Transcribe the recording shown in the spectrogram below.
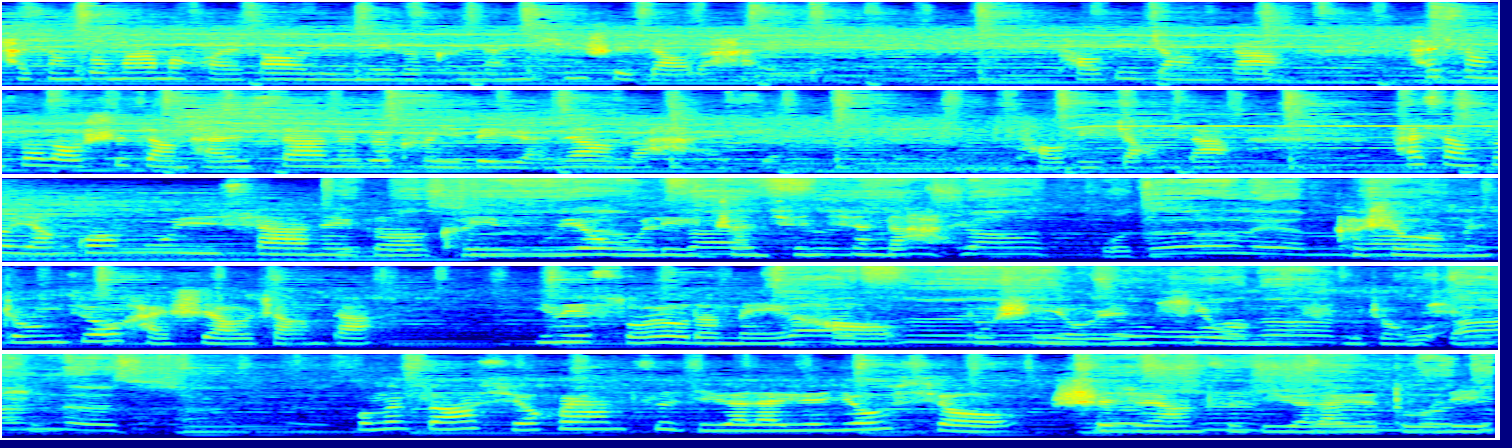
还想做妈妈怀抱里那个可以安心睡觉的孩子；逃避长大，还想做老师讲台下那个可以被原谅的孩子；逃避长大。还想做阳光沐浴下那个可以无忧无虑转圈圈的孩子，可是我们终究还是要长大，因为所有的美好都是有人替我们负重前行。我们总要学会让自己越来越优秀，试着让自己越来越独立，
